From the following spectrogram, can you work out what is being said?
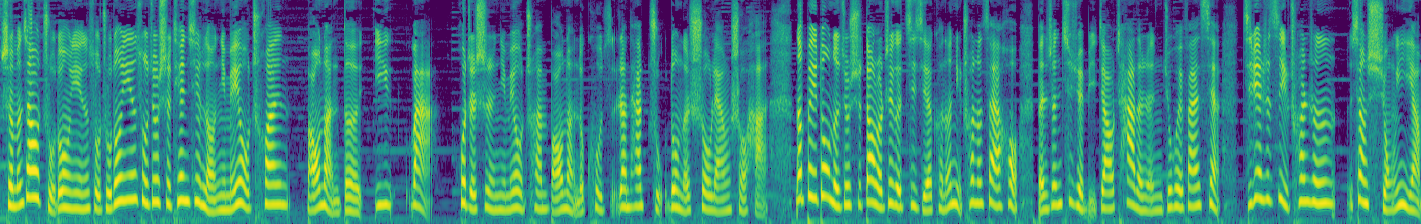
什么叫主动因素？主动因素就是天气冷，你没有穿。保暖的衣袜，或者是你没有穿保暖的裤子，让它主动的受凉受寒。那被动的就是到了这个季节，可能你穿的再厚，本身气血比较差的人，你就会发现，即便是自己穿成像熊一样，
